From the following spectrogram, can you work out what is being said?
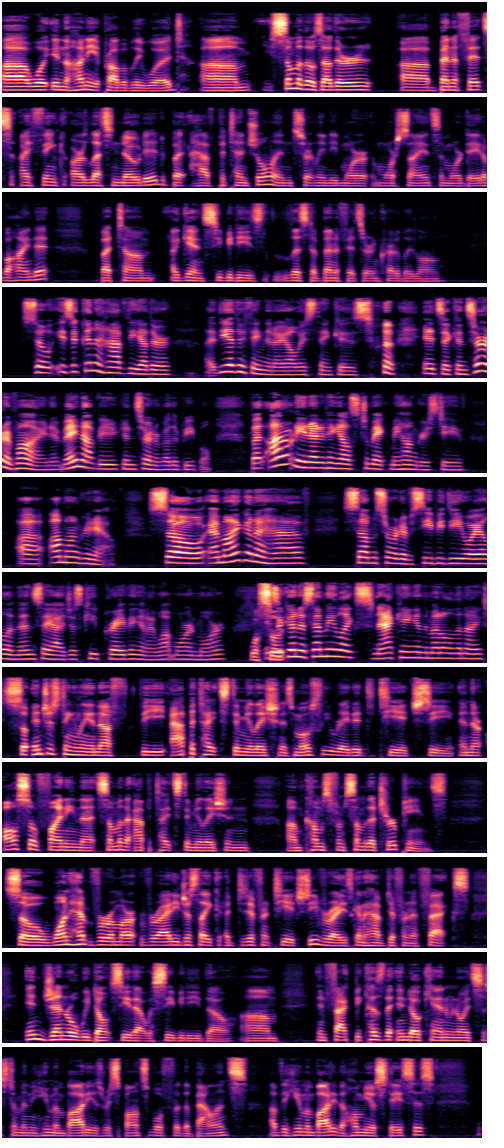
Uh, well, in the honey, it probably would. Um, some of those other uh, benefits, I think, are less noted, but have potential, and certainly need more more science and more data behind it. But um, again, CBD's list of benefits are incredibly long. So, is it going to have the other? Uh, the other thing that I always think is, it's a concern of mine. It may not be a concern of other people, but I don't need anything else to make me hungry, Steve. Uh, I'm hungry now. So, am I going to have some sort of CBD oil and then say I just keep craving and I want more and more? Well, is it going to send me like snacking in the middle of the night? So interestingly enough, the appetite stimulation is mostly rated to THC, and they're also finding that some of the appetite stimulation um, comes from some of the terpenes. So one hemp var- variety, just like a different THC variety, is going to have different effects. In general, we don't see that with CBD, though. Um, in fact, because the endocannabinoid system in the human body is responsible for the balance of the human body, the homeostasis.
